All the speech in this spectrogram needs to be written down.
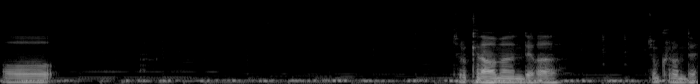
어 저렇게 나오면 내가 좀 그런데.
